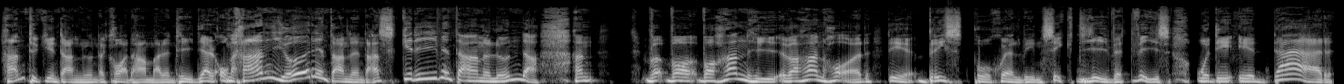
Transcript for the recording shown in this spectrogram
han tycker ju inte annorlunda Kadhammar än tidigare. Och Nej. han gör inte annorlunda. Han skriver inte annorlunda. Han, vad, vad, vad, han hy, vad han har det är brist på självinsikt, mm. givetvis. Och det är där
